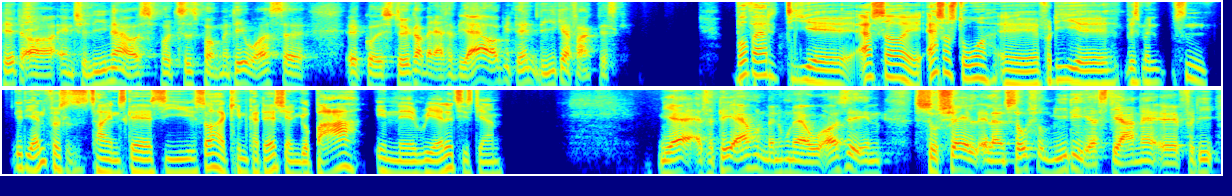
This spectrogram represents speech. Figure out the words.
Pitt og Angelina også på et tidspunkt, men det er jo også øh, øh, gået i stykker. Men altså, vi er oppe i den liga faktisk. Hvorfor er det, de øh, er, så, øh, er så store? Øh, fordi øh, hvis man sådan lidt i anførselstegn skal sige, så har Kim Kardashian jo bare en øh, reality-stjerne. Ja, altså det er hun, men hun er jo også en social eller en social media stjerne, øh, fordi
